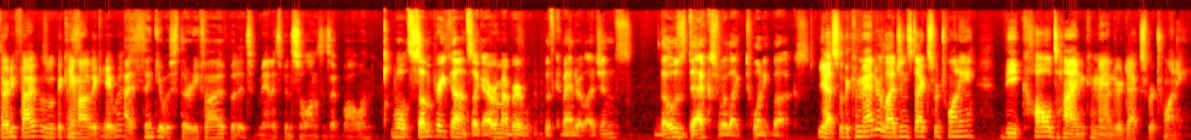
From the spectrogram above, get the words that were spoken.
35 was what they came out of the gate with I think it was 35, but it's man, it's been so long since I bought one. Well, some precons, like I remember with Commander Legends, those decks were like twenty bucks. Yeah, so the Commander Legends decks were 20, the Kaldheim Commander decks were 20.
